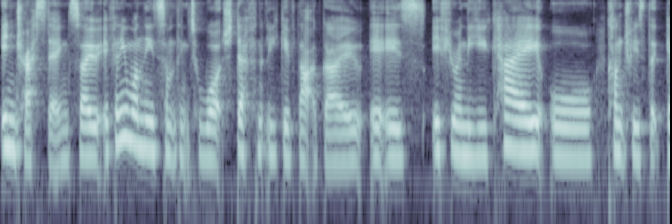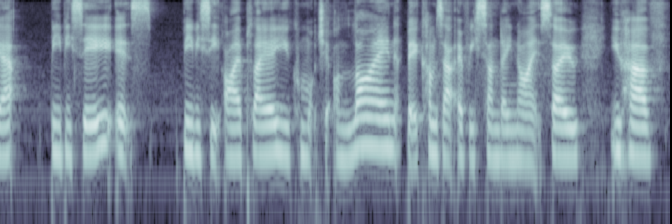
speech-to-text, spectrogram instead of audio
interesting. So if anyone needs something to watch, definitely give that a go. It is, if you're in the UK or countries that get BBC, it's BBC iPlayer. You can watch it online, but it comes out every Sunday night. So you have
